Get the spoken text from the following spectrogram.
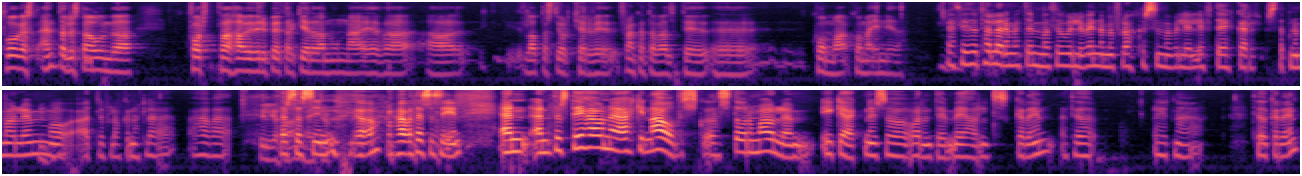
tókast endalust á um það hvort það hafi verið betra að gera það núna eða að láta stjórnkerfi framkvæmdavaldi eh, koma, koma inn í það. Því þú talar um þetta um að þú vilja vinna með flokkar sem að vilja lifta ykkar stefnumálum mm -hmm. og allir flokkar náttúrulega hafa þessa sín, já, hafa þessa sín en, en þú veist, þið hafa ekki náð sko, stóru málum í gegn eins og varandi meðhaldsgarðin því að hérna, þjóðgarðin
